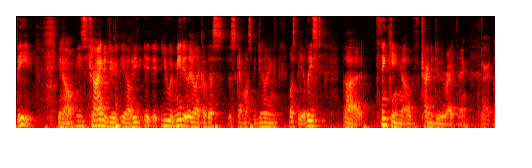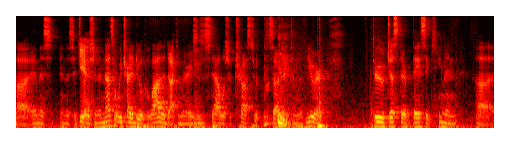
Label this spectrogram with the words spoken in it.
be? You know, he's trying to do. You know, he it, it, you immediately are like, oh, this this guy must be doing must be at least uh, thinking of trying to do the right thing Right. uh, in this in this situation, and that's what we try to do with a lot of the documentaries is establish a trust with the subject and the viewer through just their basic human uh,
